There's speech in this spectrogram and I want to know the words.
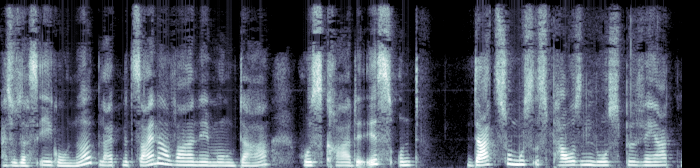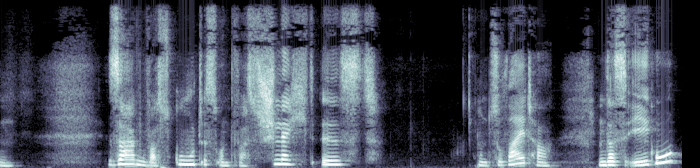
also das Ego, ne, bleibt mit seiner Wahrnehmung da, wo es gerade ist und dazu muss es pausenlos bewerten. Sagen, was gut ist und was schlecht ist und so weiter. Und das Ego,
